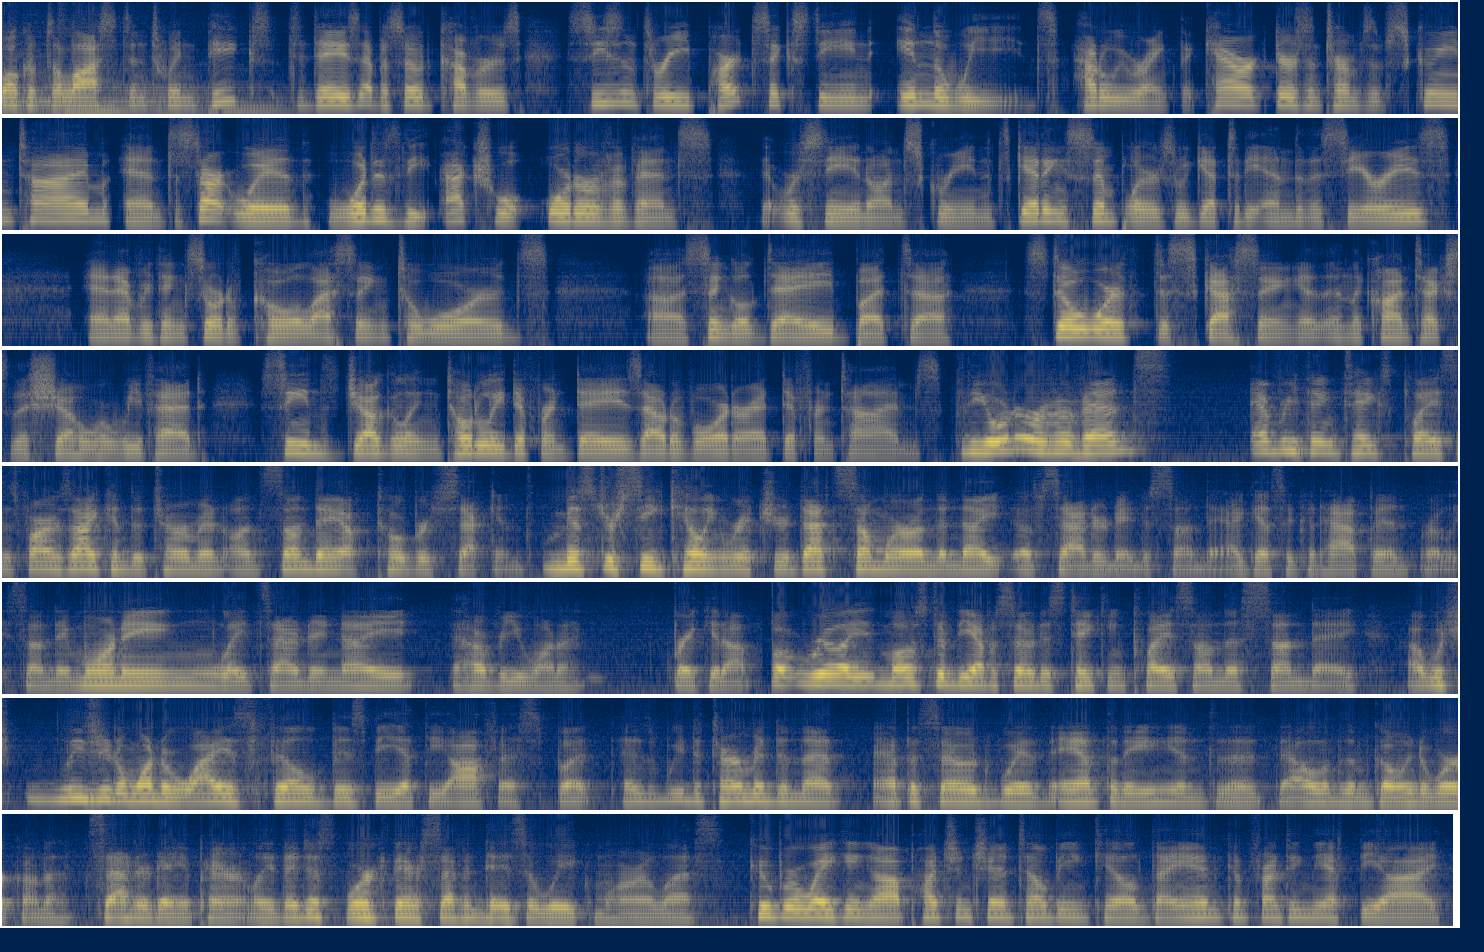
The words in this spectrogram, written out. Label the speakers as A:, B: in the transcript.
A: Welcome to Lost in Twin Peaks. Today's episode covers Season 3, Part 16, In the Weeds. How do we rank the characters in terms of screen time? And to start with, what is the actual order of events that we're seeing on screen? It's getting simpler as we get to the end of the series, and everything's sort of coalescing towards a single day, but uh, still worth discussing in the context of the show where we've had scenes juggling totally different days out of order at different times. For the order of events, everything takes place, as far as I can determine, on Sunday, October 2nd. Mr. C killing Richard, that's somewhere on the night of Saturday to Sunday. I guess it could happen early Sunday morning, late Saturday night, however you want to break it up. But really, most of the episode is taking place on this Sunday, uh, which leads you to wonder why is Phil Bisbee at the office? But as we determined in that episode with Anthony and uh, all of them going to work on a Saturday, apparently, they just work there seven days a week, more or less. Cooper waking up, Hutch and Chantal being killed, Diane confronting the FBI,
